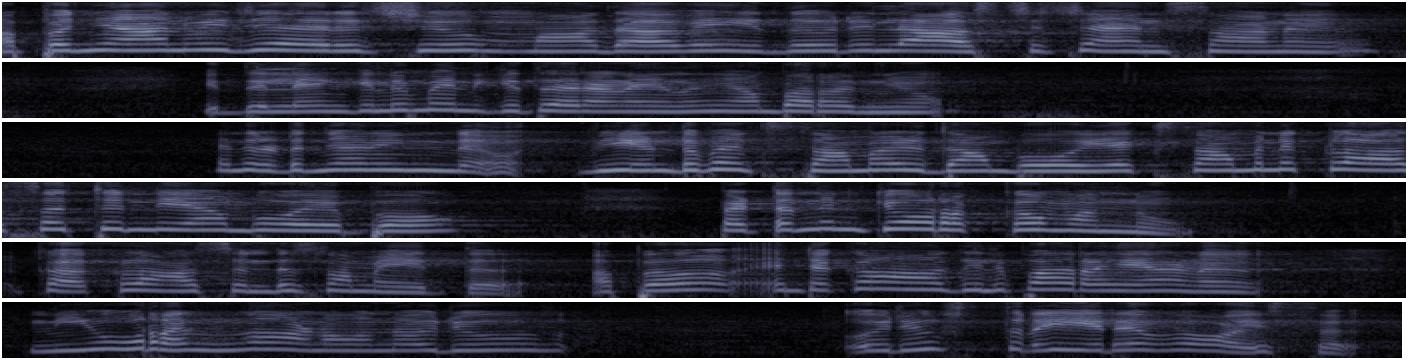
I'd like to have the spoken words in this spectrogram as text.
അപ്പം ഞാൻ വിചാരിച്ചു മാതാവേ ഇതൊരു ലാസ്റ്റ് ചാൻസ് ആണ്. ഇതിലെങ്കിലും എനിക്ക് തരണേന്ന് ഞാൻ പറഞ്ഞു. എന്നിട്ട് ഞാൻ വീണ്ടും എക്സാം എഴുതാൻ പോയി. എക്സാമിന് ക്ലാസ് അറ്റൻഡ് ചെയ്യാൻ പോയപ്പോൾ പെട്ടെന്ന് എനിക്ക് ഉറക്കം വന്നു. ക്ലാസ്സിന്റെ സമയത്ത്. അപ്പോൾ എന്റെ കാതിൽ പറയാണ് നീ ഉറങ്ങാണോ എന്നൊരു ഒരു സ്ത്രീയുടെ വോയിസ്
